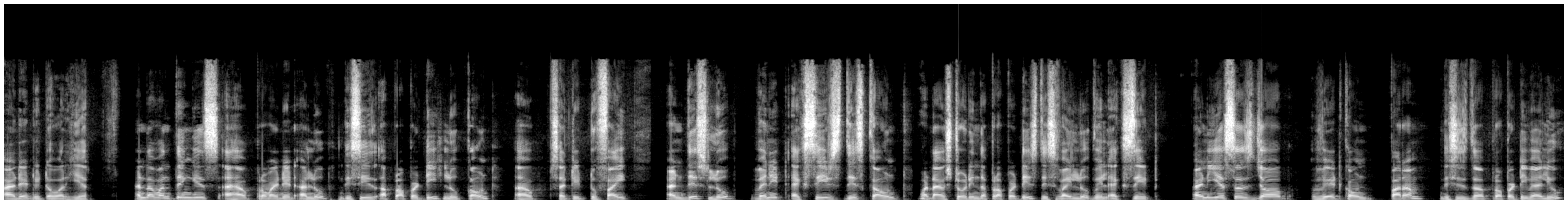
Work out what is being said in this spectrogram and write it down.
added it over here and the one thing is I have provided a loop. This is a property loop count. I have set it to 5 and this loop when it exceeds this count what I have stored in the properties this while loop will exit and ESS job wait count param this is the property value.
